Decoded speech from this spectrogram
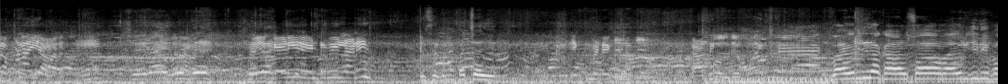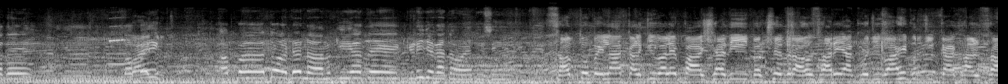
ਲੱਭਣਾ ਯਾਰ ਇਹ ਕਿਹੜੀ ਇੰਟਰਵਿਊ ਲੈਣੀ ਅੱਛਾ ਜੀ। ਇੱਕ ਮਿੰਟ ਇੱਕ ਮਿੰਟ ਕਾਦੀ ਵਾਹਿਗੁਰੂ ਜੀ ਦਾ ਖਾਲਸਾ, ਵਾਹਿਗੁਰੂ ਜੀ ਦੀ ਫਤਿਹ। ਬਾਬਾ ਜੀ ਆਪਾਂ ਤੁਹਾਡਾ ਨਾਮ ਕੀ ਆ ਤੇ ਕਿਹੜੀ ਜਗ੍ਹਾ ਤੋਂ ਆਏ ਤੁਸੀਂ? ਸਭ ਤੋਂ ਪਹਿਲਾਂ ਕਲਗੀ ਵਾਲੇ ਪਾਤਸ਼ਾਹ ਦੀ ਬਖਸ਼ੇ ਦਰਾਓ ਸਾਰੇ ਆਖੋ ਜੀ ਵਾਹਿਗੁਰੂ ਜੀ ਕਾ ਖਾਲਸਾ।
